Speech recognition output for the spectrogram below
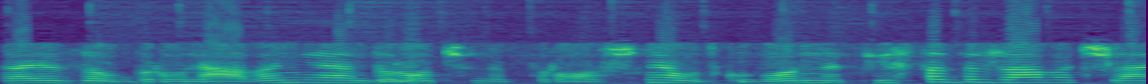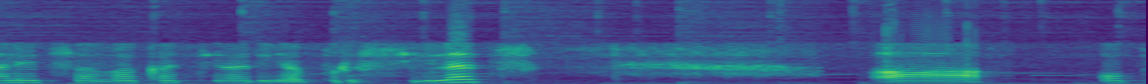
da je za obravnavanje določene prošnje odgovorna tista država članica, v kateri je prosilec uh, ob,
